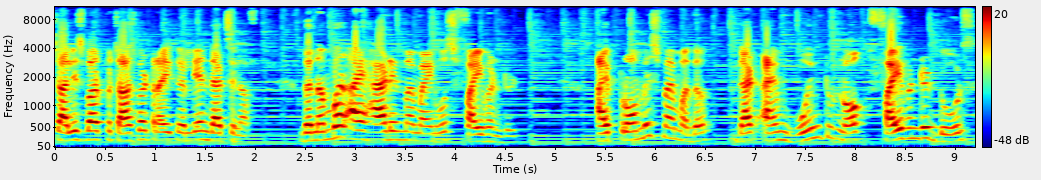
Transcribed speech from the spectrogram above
40 बार 50 बार try कर लिया and that's enough. The number I had in my mind was 500. I promised my mother that I am going to knock 500 doors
